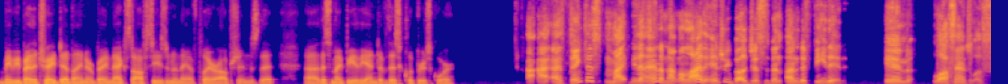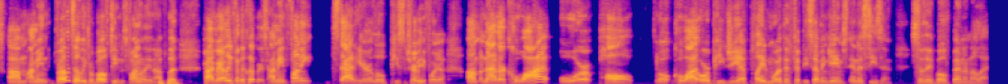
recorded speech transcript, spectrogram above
maybe by the trade deadline or by next offseason when they have player options that uh, this might be the end of this Clippers core? I, I think this might be the end. I'm not gonna lie, the injury bug just has been undefeated in Los Angeles. Um, I mean, relatively for both teams, funnily enough, but primarily for the Clippers. I mean, funny stat here, a little piece of trivia for you. Um, neither Kawhi or Paul, well, Kawhi or PG have played more than 57 games in a season since they've both been in LA.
